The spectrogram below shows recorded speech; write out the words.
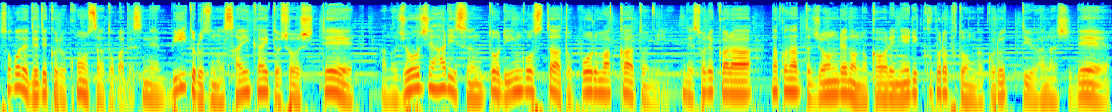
そこで出てくるコンサートがですね、ビートルズの再会と称して、あの、ジョージ・ハリスンとリンゴ・スターとポール・マッカートニー、で、それから亡くなったジョン・レノンの代わりにエリック・クラプトンが来るっていう話で、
